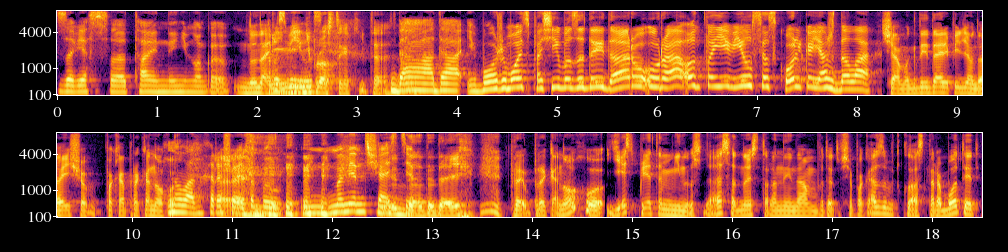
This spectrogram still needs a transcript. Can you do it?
завеса тайны немного Ну да, не- не, просто какие-то... там, Да, да, и боже мой, спасибо за Дейдару, ура, он появился, сколько я ждала. Ща, мы к Дейдаре перейдем, давай еще пока про Каноху. Ну ладно, хорошо, это был момент счастья. Да-да-да. Про Каноху есть при этом минус, да, с одной стороны нам вот это все показывают, классно работает,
